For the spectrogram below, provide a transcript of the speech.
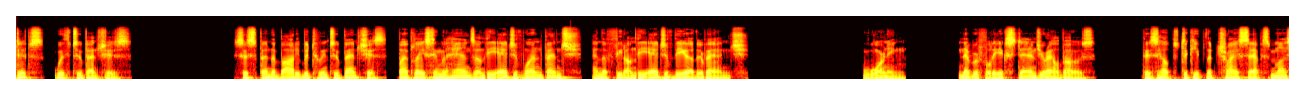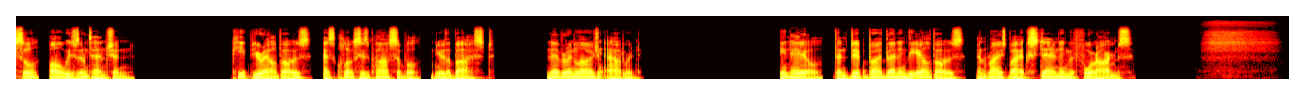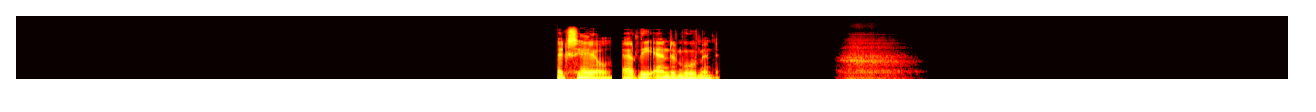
dips, with two benches. Suspend the body between two benches by placing the hands on the edge of one bench and the feet on the edge of the other bench. Warning. Never fully extend your elbows. This helps to keep the triceps muscle always in tension. Keep your elbows as close as possible near the bust. Never enlarge outward. Inhale, then dip by bending the elbows and rise by extending the forearms. Exhale at the end of movement.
